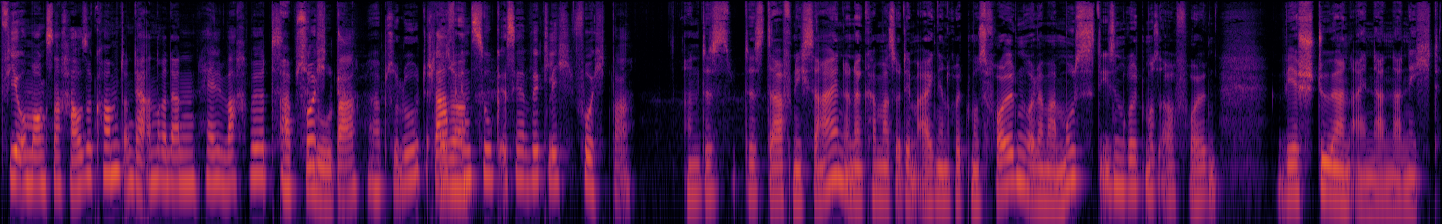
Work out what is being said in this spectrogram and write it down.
vier Uhr morgens nach Hause kommt und der andere dann hellwach wird, absolut, furchtbar. Absolut. Schlafentzug also, ist ja wirklich furchtbar. Und das, das darf nicht sein. Und dann kann man so dem eigenen Rhythmus folgen oder man muss diesem Rhythmus auch folgen. Wir stören einander nicht.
